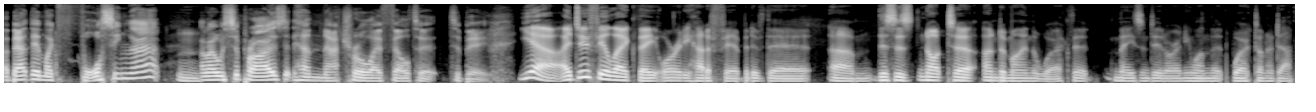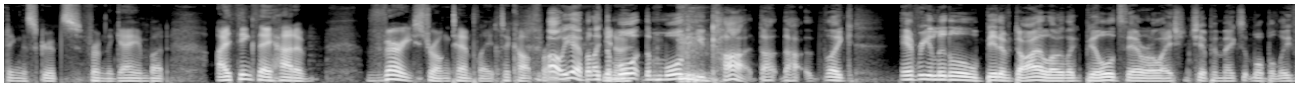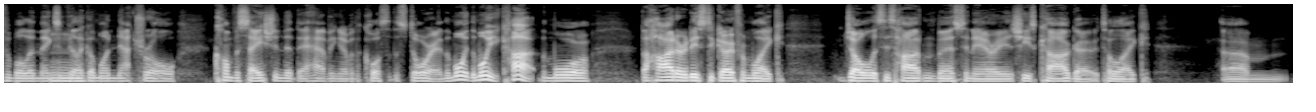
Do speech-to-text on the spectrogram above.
about them like forcing that, Mm. and I was surprised at how natural I felt it to be. yeah i do feel like they already had a fair bit of their um, this is not to undermine the work that Mazin did or anyone that worked on adapting the scripts from the game but i think they had a very strong template to cut from Oh yeah, but like the know? more the more that you cut, the, the like every little bit of dialogue like builds their relationship and makes it more believable and makes it Mm. feel like a more natural conversation that they're having over the course of the story. And the more the more you cut, the more the harder it is to go from like Joel is this hardened mercenary and she's cargo to like um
